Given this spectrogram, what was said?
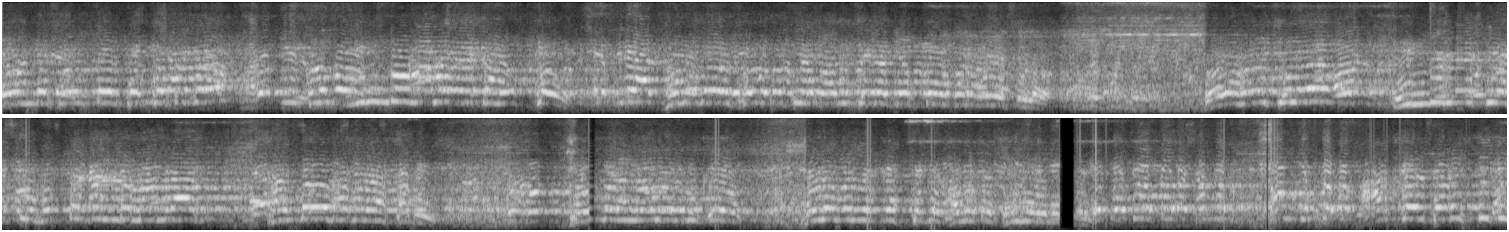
গোয়েন্দা সংস্থার পক্ষ থেকে হিন্দু নামে এক লোককে সমুদ্র সভাপতির বাড়ি থেকে গ্রেপ্তার করা হয়েছিল। বলা হয়েছিল হিন্দু নাকি একটি হত্যাকাণ্ড মামলার আসামি সকল নামের মুখে জনগণের কাছ থেকে ক্ষমতা ছিনিয়ে নিয়েছে। আজকের পরিস্থিতি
